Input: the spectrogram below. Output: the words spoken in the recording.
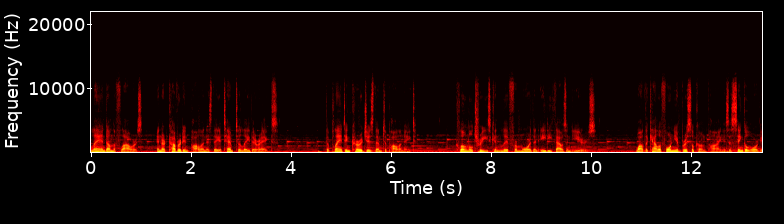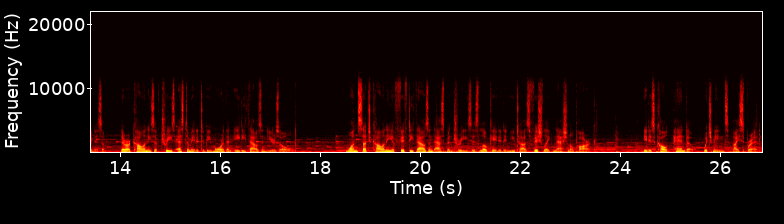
land on the flowers, and are covered in pollen as they attempt to lay their eggs. The plant encourages them to pollinate. Clonal trees can live for more than 80,000 years. While the California bristlecone pine is a single organism, there are colonies of trees estimated to be more than 80,000 years old. One such colony of 50,000 aspen trees is located in Utah's Fish Lake National Park. It is called Pando, which means I spread.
